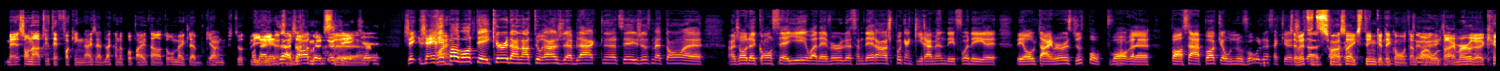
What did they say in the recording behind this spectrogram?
Mais son entrée était fucking nice. La Black, on n'a pas parlé tantôt, mais avec la boucane puis tout. On les- genre de euh, Taker. J'aimerais ouais. pas avoir Taker dans l'entourage de Black, tu sais, juste, mettons, euh, un genre de conseiller, whatever, là. Ça me dérange pas quand il ramène des fois des, des old-timers, juste pour pouvoir euh, passer à POC au nouveau, là. Fait que C'est vrai, tu je- dis souvent ça avec Sting que t'es content de C'est voir old-timer. euh, que-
